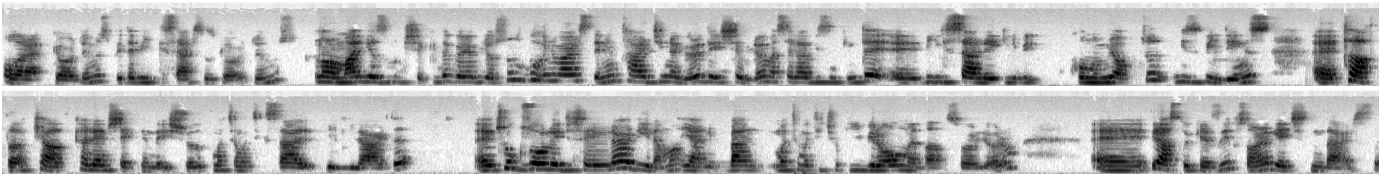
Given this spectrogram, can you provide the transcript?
olarak gördüğümüz bir de bilgisayarsız gördüğümüz normal yazılı bir şekilde görebiliyorsunuz. Bu üniversitenin tercihine göre değişebiliyor. Mesela bizimkinde e, bilgisayarla ilgili bir konum yoktu. Biz bildiğiniz e, tahta, kağıt, kalem şeklinde işliyorduk matematiksel bilgilerde. E, çok zorlayıcı şeyler değil ama yani ben matematik çok iyi biri olmadan söylüyorum. E, biraz tökezleyip sonra geçtim dersi.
